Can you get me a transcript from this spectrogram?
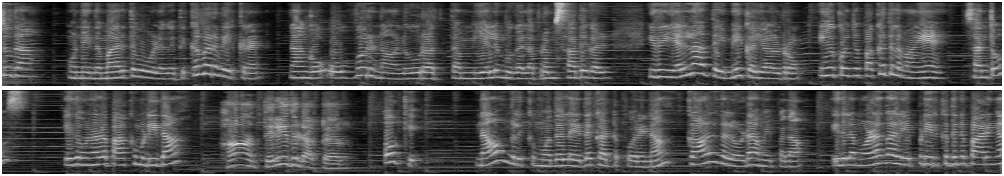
சுதா உன்னை இந்த மருத்துவ உலகத்துக்கு வரவேற்கிறேன். நாங்க ஒவ்வொரு நாளும் ரத்தம் எலும்புகள் அப்புறம் சதைகள் இதை எல்லாத்தையுமே கையாளுறோம். இங்க கொஞ்சம் பக்கத்துல வாயேன் சந்தோஷ் இதை உன்னால பார்க்க முடியுதா? ஆ தெரியுது டாக்டர். ஓகே. நான் உங்களுக்கு முதல்ல எதை காட்ட போறேன்னா கால்களோட அமைப்பு தான் இதுல முழங்கால் எப்படி இருக்குதுன்னு பாருங்க.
